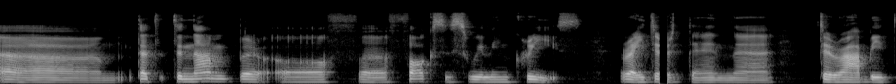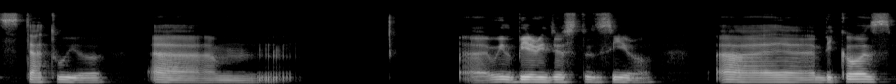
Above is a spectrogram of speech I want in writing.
um, that the number of uh, foxes will increase rather than uh, the rabbits that will um, uh, will be reduced to zero uh, because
